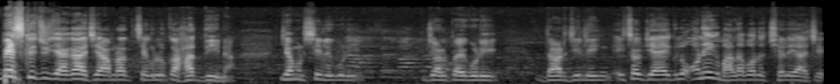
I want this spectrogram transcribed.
বেশ কিছু জায়গা আছে, আমরা সেগুলোকে হাত দিই না। যেমন শিলিগুড়ি, জলপাইগুড়ি দার্জিলিং, এইসব জায়গাগুলো অনেক ভালো ভালো ছেলে আছে।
